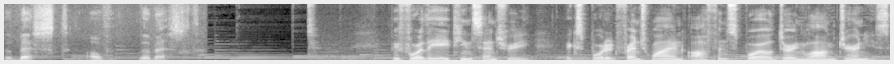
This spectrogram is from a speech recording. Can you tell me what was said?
the best of the best. Before the 18th century, exported French wine often spoiled during long journeys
